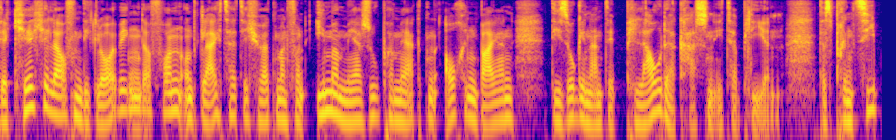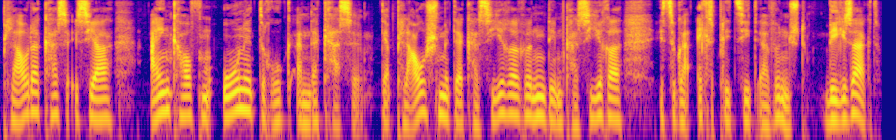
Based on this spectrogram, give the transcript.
Der Kirche laufen die Gläubigen davon und gleichzeitig hört man von immer mehr Supermärkten, auch in Bayern, die sogenannte Plauderkassen etablieren. Das Prinzip Plauderkasse ist ja, Einkaufen ohne Druck an der Kasse. Der Plausch mit der Kassiererin, dem Kassierer, ist sogar explizit erwünscht. Wie gesagt,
